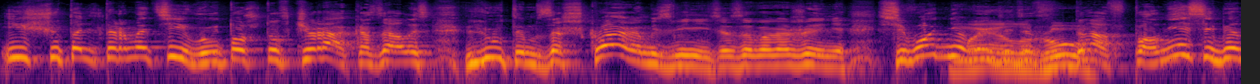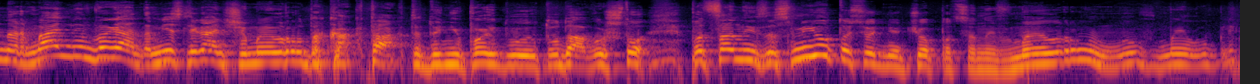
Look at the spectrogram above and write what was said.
ищут альтернативу. И то, что вчера казалось лютым зашкваром, извините за выражение, сегодня Mail.ru. выглядит, да, вполне себе нормальным вариантом. Если раньше Mail.ru, да как так-то, да не пойду я туда, вы что, пацаны засмеют, то сегодня что, пацаны, в Mail.ru, ну, в Mail.ru, блин.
